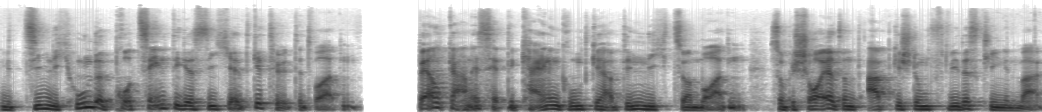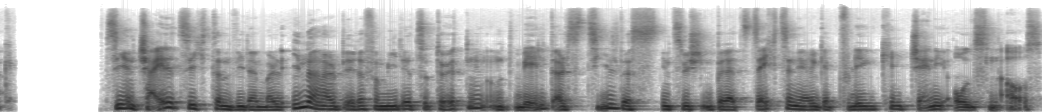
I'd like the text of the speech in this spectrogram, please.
mit ziemlich hundertprozentiger Sicherheit getötet worden. Belganes hätte keinen Grund gehabt, ihn nicht zu ermorden, so bescheuert und abgestumpft wie das klingen mag. Sie entscheidet sich dann wieder einmal innerhalb ihrer Familie zu töten und wählt als Ziel das inzwischen bereits 16-jährige Pflegekind Jenny Olsen aus.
